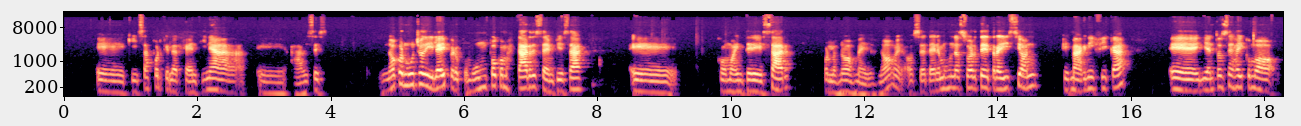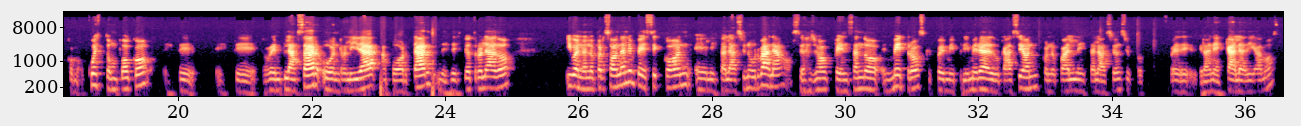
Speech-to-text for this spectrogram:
Eh, quizás porque la Argentina eh, a veces, no con mucho delay, pero como un poco más tarde se empieza eh, como a interesar por los nuevos medios, ¿no? O sea, tenemos una suerte de tradición que es magnífica y entonces hay como, como cuesta un poco este, este, reemplazar o en realidad aportar desde este otro lado. Y bueno, en lo personal empecé con eh, la instalación urbana, o sea, yo pensando en metros, que fue mi primera educación, con lo cual la instalación fue de gran escala, digamos.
